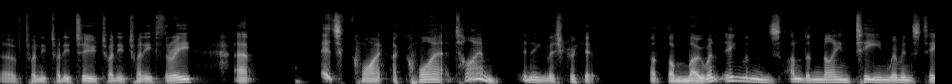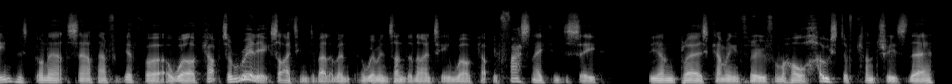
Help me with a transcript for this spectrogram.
of 2022 2023. Uh, it's quite a quiet time in English cricket at the moment. England's under 19 women's team has gone out to South Africa for a World Cup. It's a really exciting development, a women's under 19 World Cup. It's fascinating to see the young players coming through from a whole host of countries there.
